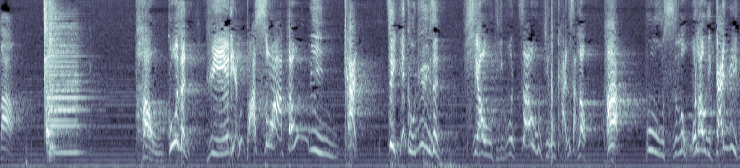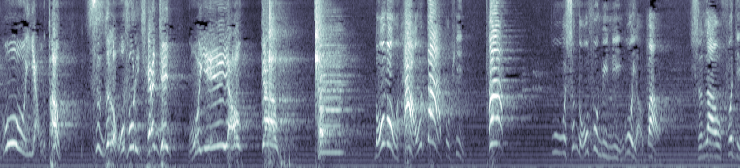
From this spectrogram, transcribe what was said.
毛？炮国人月亮把耍刀明看，这个女人，小弟我早就看上了。她不是罗老的干女，我要讨；是罗府的千金，我也要搞。罗某好大不平，他不是罗府命令我要保，是老夫的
